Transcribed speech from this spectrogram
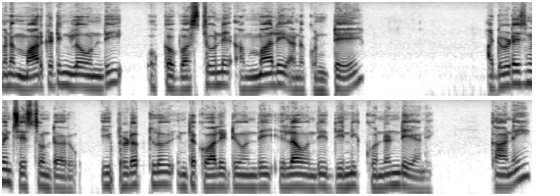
మనం మార్కెటింగ్లో ఉండి ఒక వస్తువుని అమ్మాలి అనుకుంటే అడ్వర్టైజ్మెంట్ చేస్తుంటారు. ఈ ప్రోడక్ట్లో ఇంత క్వాలిటీ ఉంది ఇలా ఉంది దీన్ని కొనండి అని. కానీ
